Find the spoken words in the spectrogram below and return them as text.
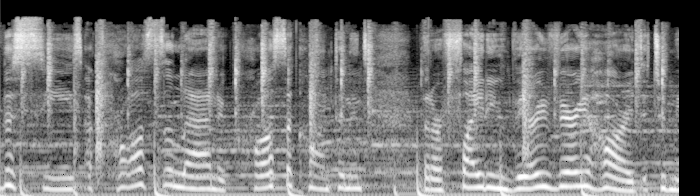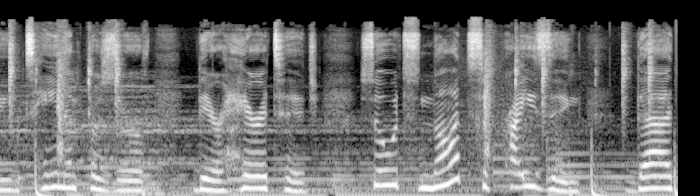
the seas, across the land, across the continent that are fighting very, very hard to maintain and preserve their heritage. So it's not surprising that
